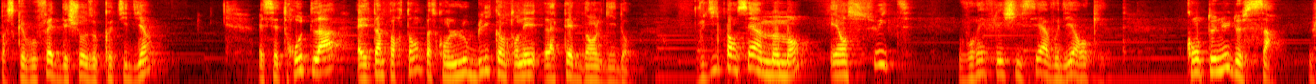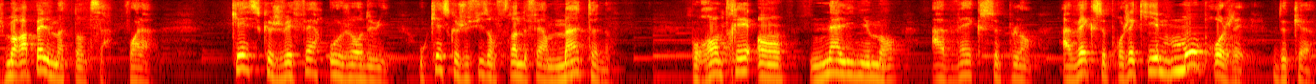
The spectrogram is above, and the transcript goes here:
parce que vous faites des choses au quotidien, et cette route-là, elle est importante parce qu'on l'oublie quand on est la tête dans le guidon. Vous y pensez un moment et ensuite, vous réfléchissez à vous dire, OK, Compte tenu de ça, je me rappelle maintenant de ça, voilà. Qu'est-ce que je vais faire aujourd'hui ou qu'est-ce que je suis en train de faire maintenant pour rentrer en alignement avec ce plan, avec ce projet qui est mon projet de cœur,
